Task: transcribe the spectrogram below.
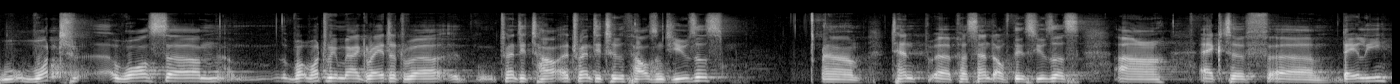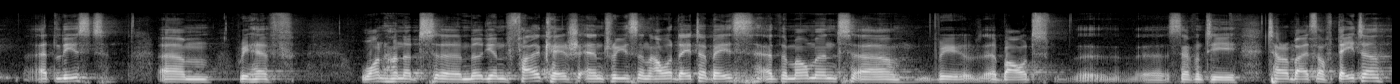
what was um, what we migrated were 20, uh, 22,000 users. 10% um, of these users are active uh, daily, at least. Um, we have 100 uh, million file cache entries in our database at the moment. Uh, we about uh, uh 70 terabytes of data,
